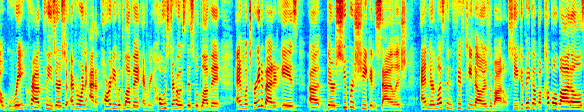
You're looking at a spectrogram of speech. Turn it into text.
a great crowd pleaser, so everyone at a party would love it. Every host or hostess would love it. And what's great about it is uh, they're super chic and stylish, and they're less than $15 a bottle. So you can pick up a couple of bottles,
